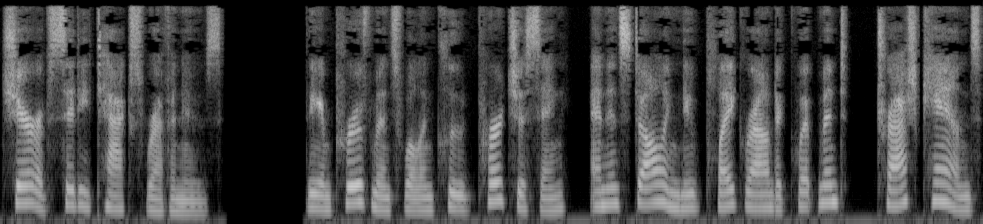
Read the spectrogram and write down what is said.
share of city tax revenues. The improvements will include purchasing and installing new playground equipment, trash cans,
